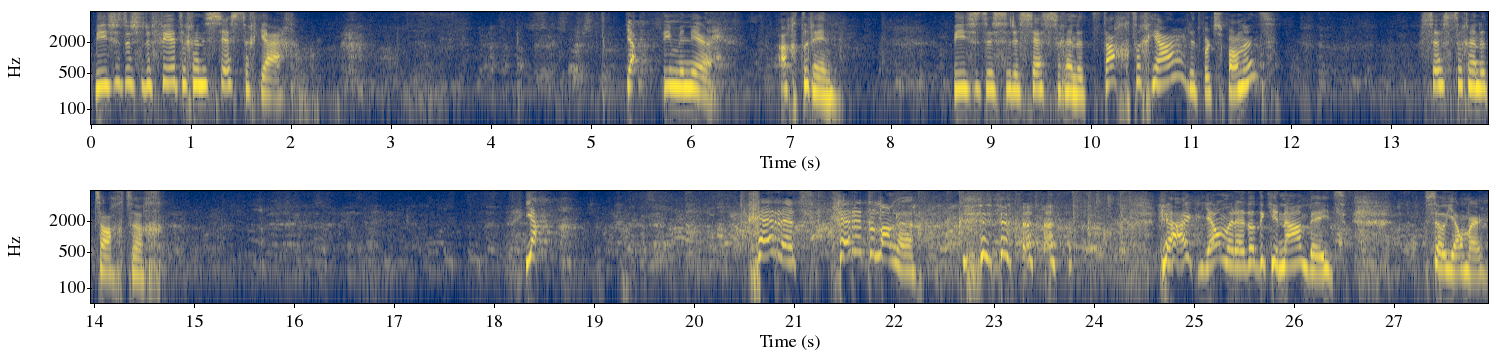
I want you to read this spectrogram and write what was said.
Wie is er tussen de 40 en de 60 jaar? Ja, die meneer. Achterin. Wie is er tussen de 60 en de 80 jaar? Dit wordt spannend. 60 en de 80. Ja. Gerrit. Gerrit de Lange. ja, jammer hè, dat ik je naam weet. Zo jammer.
